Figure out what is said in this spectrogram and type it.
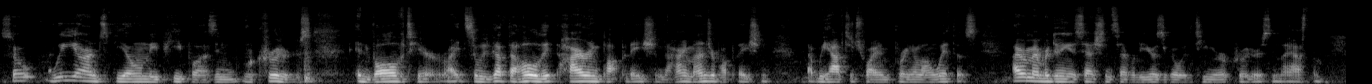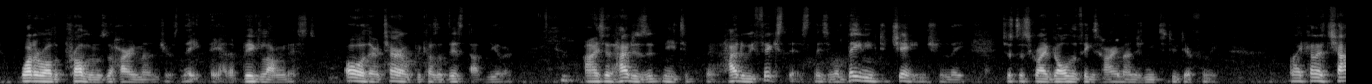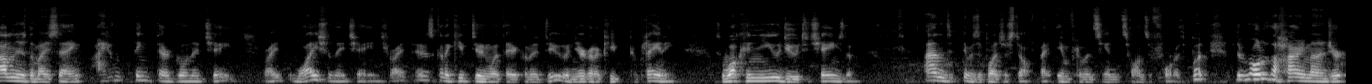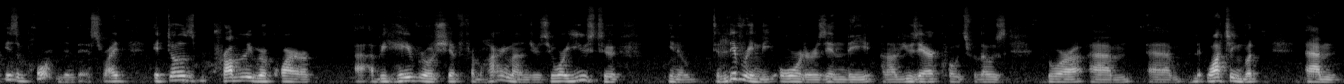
So we aren't the only people, as in recruiters, involved here, right? So we've got the whole hiring population, the hiring manager population that we have to try and bring along with us. I remember doing a session several years ago with a team of recruiters, and I asked them, "What are all the problems with hiring managers?" And they they had a big long list. Oh, they're terrible because of this, that, and the other. And I said, how does it need to, how do we fix this? And they said, well, they need to change. And they just described all the things hiring managers need to do differently. And I kind of challenged them by saying, I don't think they're going to change, right? Why should they change, right? They're just going to keep doing what they're going to do and you're going to keep complaining. So what can you do to change them? And there was a bunch of stuff about influencing and so on and so forth. But the role of the hiring manager is important in this, right? It does probably require a behavioral shift from hiring managers who are used to you know, delivering the orders in the, and I'll use air quotes for those who are um, um, watching, but um,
